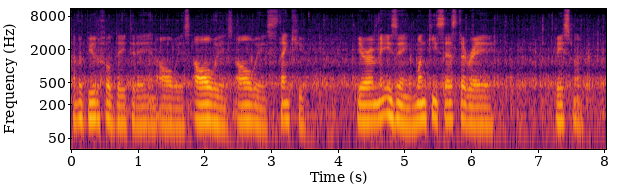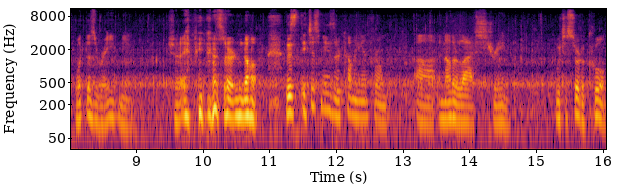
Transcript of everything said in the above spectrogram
Have a beautiful day today and always, always, always. Thank you. You're amazing. Monkey says to Ray. Basement. What does raid mean? Should I be concerned? No. This it just means they're coming in from uh, another live stream, which is sort of cool.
